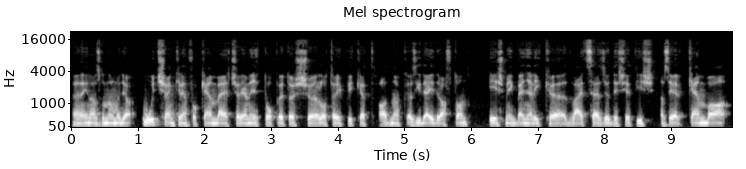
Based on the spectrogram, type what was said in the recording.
Én azt gondolom, hogy a, úgy senki nem fog Kemba cserélni, egy top 5-ös lottery picket adnak az idei drafton, és még benyelik Dwight szerződését is. Azért Kemba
